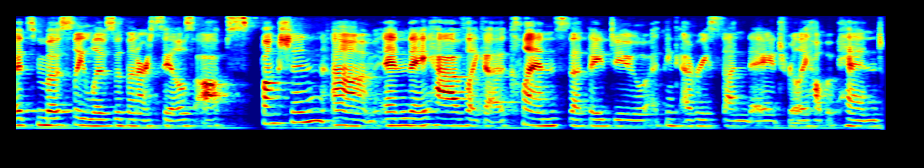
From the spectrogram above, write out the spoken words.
It's mostly lives within our sales ops function um, and they have like a cleanse that they do i think every sunday to really help append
